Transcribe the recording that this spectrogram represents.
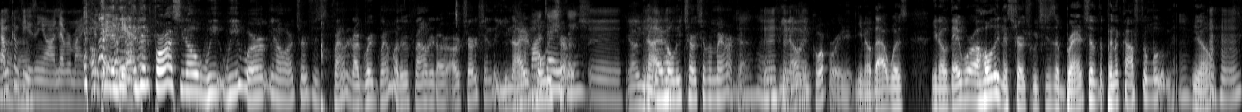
I'm don't know. confusing y'all. Never mind. Okay, and then, and then for us, you know, we we were, you know, our church was founded. Our great grandmother founded our, our church in the United My Holy Daisy. Church. Mm, You know, United Mhm. Holy Church of America. Mhm. You know, Mhm. incorporated. You know, that was, you know, they were a holiness church, which is a branch of the Pentecostal movement. You know, mhm.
